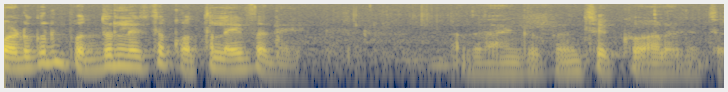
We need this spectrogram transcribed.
పడుకుని పొద్దున్న లేస్తే కొత్త లైఫ్ అది. దాని గురించి ఎక్కువ ఆలోచించాలి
